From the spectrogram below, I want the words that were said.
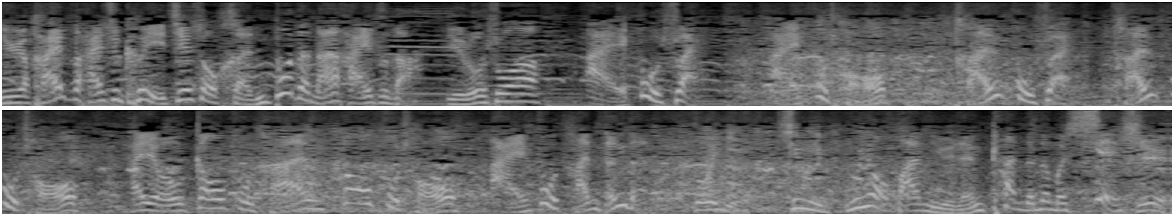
女孩子还是可以接受很多的男孩子的，比如说矮富帅、矮富丑、谈富帅、谈富丑，还有高富谈、高富丑、矮富谈等等。所以，请你不要把女人看得那么现实。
